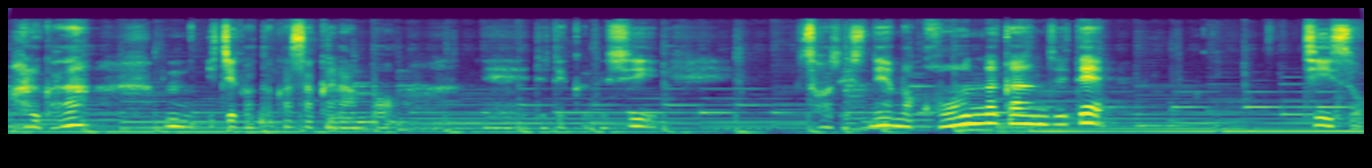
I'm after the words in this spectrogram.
春かなうんいちごとかさくらんぼ、えー、出てくるしそうですねまあこんな感じでチーズを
